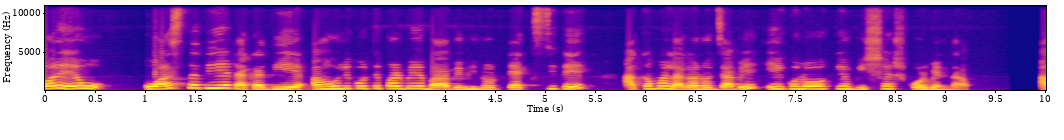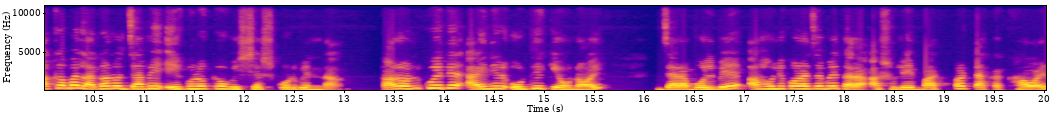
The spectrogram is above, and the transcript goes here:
বলে ওয়াস্তা দিয়ে টাকা দিয়ে আহলি করতে পারবে বা বিভিন্ন ট্যাক্সিতে আকামা লাগানো যাবে, এগুলো কেউ বিশ্বাস করবেন না। আকামা লাগানো যাবে, এগুলো কেউ বিশ্বাস করবেন না। কারণ কুয়েতের আইনের ঊর্ধ্বে কেউ নয়। যারা বলবে আহলি করা যাবে, তারা আসলে বাটপার টাকা খাওয়ার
